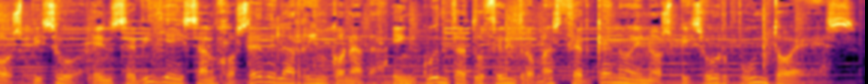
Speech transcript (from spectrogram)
Hospisur en Sevilla y San José de la Rinconada. Encuentra tu centro más cercano en hospisur.es.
